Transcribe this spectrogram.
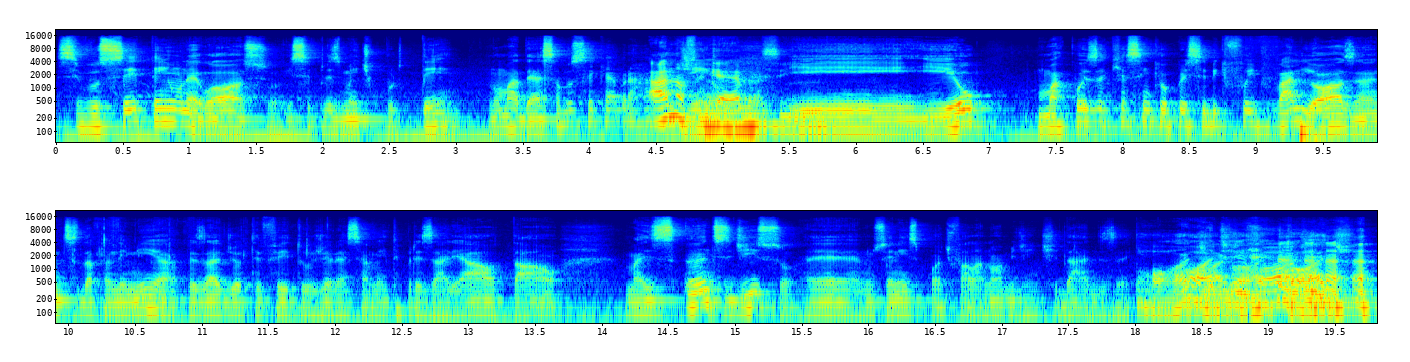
se você tem um negócio e simplesmente por ter, numa dessa você quebra rapidinho. Ah, não, você quebra, sim. E, e eu, uma coisa que assim que eu percebi que foi valiosa antes da pandemia, apesar de eu ter feito gerenciamento empresarial tal mas antes disso, é, não sei nem se pode falar nome de entidades aqui. Pode, pode. pode.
